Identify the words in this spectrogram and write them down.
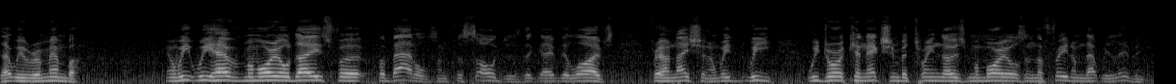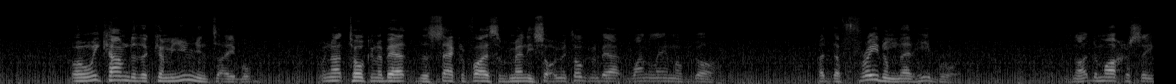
that we remember. And we, we have memorial days for, for battles and for soldiers that gave their lives for our nation. And we, we, we draw a connection between those memorials and the freedom that we live in. When we come to the communion table, we're not talking about the sacrifice of many souls. We're talking about one Lamb of God. But the freedom that He brought. It's not democracy.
